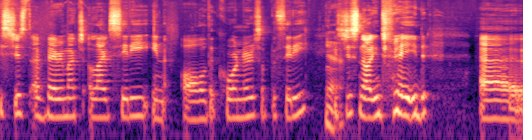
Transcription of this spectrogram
It's just a very much alive city in all the corners of the city. yeah, It's just not in trade, uh,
